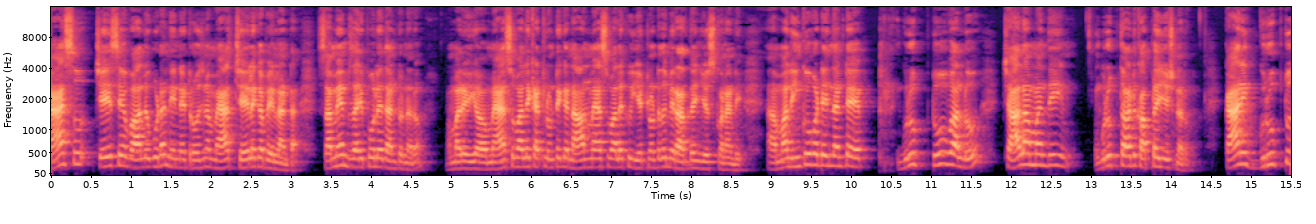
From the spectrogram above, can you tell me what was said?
మ్యాథ్స్ చేసే వాళ్ళు కూడా నిన్నటి రోజున మ్యాథ్స్ చేయలేకపోయారంట సమయం సరిపోలేదు అంటున్నారు. మరి మ్యాథ్స్ వాళ్ళకి అట్లా ఉంటే ఇక నాన్ మ్యాథ్స్ వాళ్ళకు ఎట్లుంటుందో మీరు అర్థం చేసుకోనండి. మళ్ళీ ఇంకొకటి ఏంటంటే గ్రూప్ టూ వాళ్ళు చాలామంది గ్రూప్ థర్డ్కి అప్లై చేసినారు. కానీ గ్రూప్ టూ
